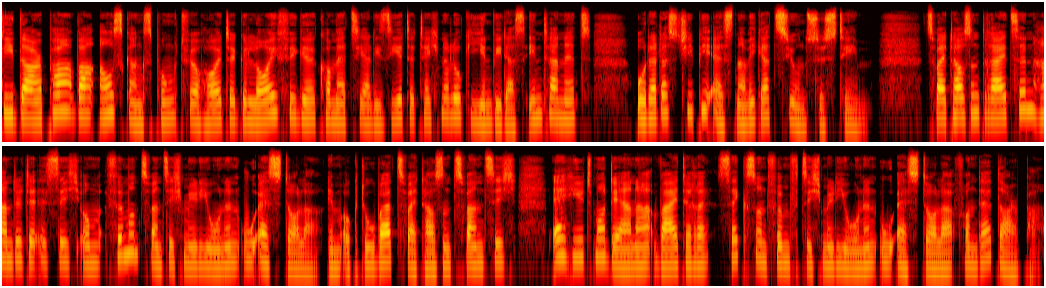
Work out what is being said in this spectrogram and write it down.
Die DARPA war Ausgangspunkt für heute geläufige kommerzialisierte Technologien wie das Internet oder das GPS-Navigationssystem. 2013 handelte es sich um 25 Millionen US-Dollar. Im Oktober 2020 erhielt Moderna weitere 56 Millionen US-Dollar von der DARPA.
